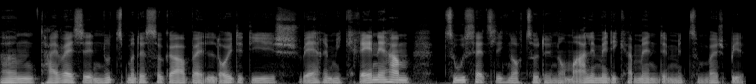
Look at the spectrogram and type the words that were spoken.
Ähm, teilweise nutzt man das sogar bei Leuten, die schwere Migräne haben, zusätzlich noch zu den normalen Medikamenten mit zum Beispiel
